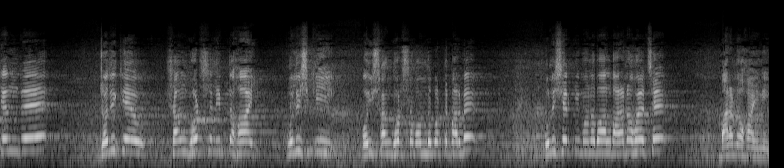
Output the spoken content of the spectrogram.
কেন্দ্রে যদি কেউ সংঘর্ষে লিপ্ত হয়, পুলিশ কি ওই সংঘর্ষ বন্ধ করতে পারবে? পুলিশের কি মনোবল বাড়ানো হয়েছে? বাড়ানো হয়নি।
